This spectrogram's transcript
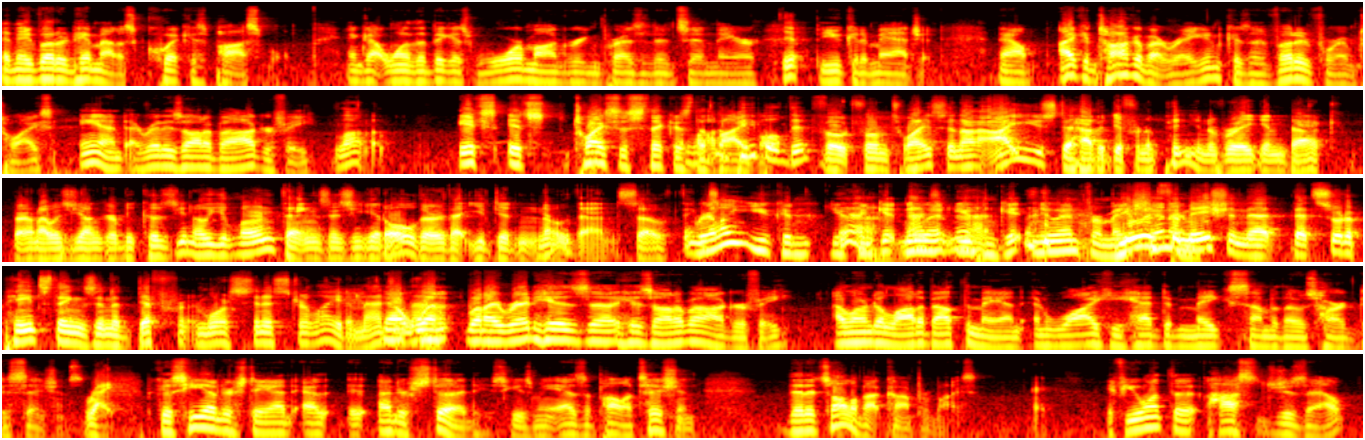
And they voted him out as quick as possible and got one of the biggest warmongering presidents in there Yep. that you could imagine. Now, I can talk about Reagan because I voted for him twice and I read his autobiography. A lot of It's it's twice as thick as a the lot Bible. of people did vote for him twice, and I, I used to have a different opinion of Reagan back when I was younger because you know you learn things as you get older that you didn't know then. So things, Really? You can you Yeah, can get new in, you can get new information. new and- information that that sort of paints things in a different, more sinister light. Imagine Now, that. when when I read his uh, his autobiography, I learned a lot about the man and why he had to make some of those hard decisions. Right. Because he understand as, understood, excuse me, as a politician, that it's all about compromise. If you want the hostages out,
